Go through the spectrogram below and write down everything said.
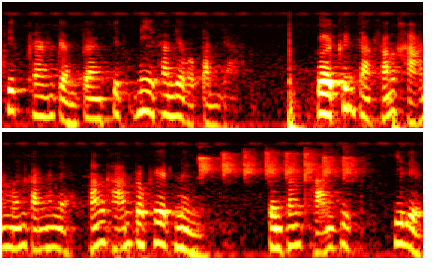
พลิกแปลงเปลี่ยนแปลงคิดนี่ท่านเรียกว่าปัญญา เกิดขึ้นจากสังขารเหมือนกันนั่นแหละ สังขารประเภทหนึ่ง เป็นสังขารที่กิเลส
